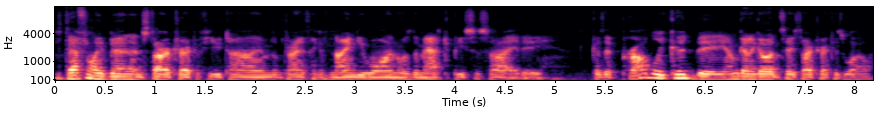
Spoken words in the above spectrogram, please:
He's definitely been in Star Trek a few times. I'm trying to think if 91 was the Masterpiece Society. Because it probably could be. I'm going to go ahead and say Star Trek as well.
